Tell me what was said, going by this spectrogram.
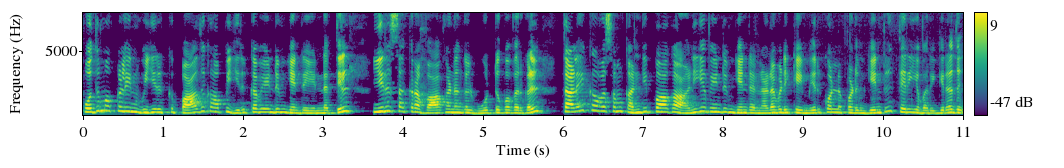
பொதுமக்களின் உயிருக்கு பாதுகாப்பு இருக்க வேண்டும் என்ற எண்ணத்தில் இருசக்கர வாகனங்கள் ஓட்டுபவர்கள் தலைக்கவசம் கண்டிப்பாக அணிய வேண்டும் என்ற நடவடிக்கை மேற்கொள்ளப்படும் என்று தெரிய வருகிறது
